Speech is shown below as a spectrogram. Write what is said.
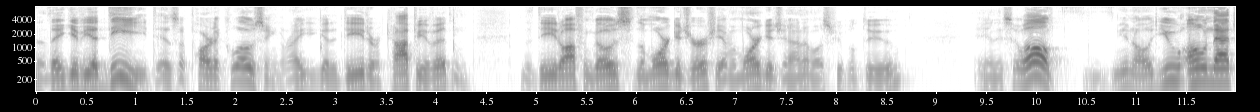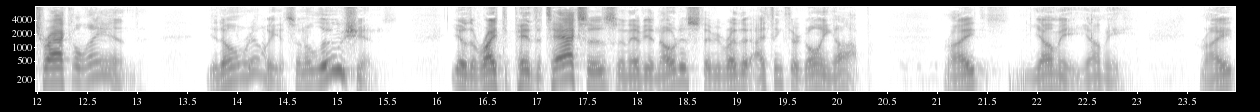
uh, they give you a deed as a part of closing, right? You get a deed or a copy of it, and the deed often goes to the mortgager if you have a mortgage on it. Most people do. And they say, well, you know, you own that tract of land. You don't really. It's an illusion you have the right to pay the taxes, and have you noticed? Have you read that? I think they're going up, right? Yummy, yummy, right?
